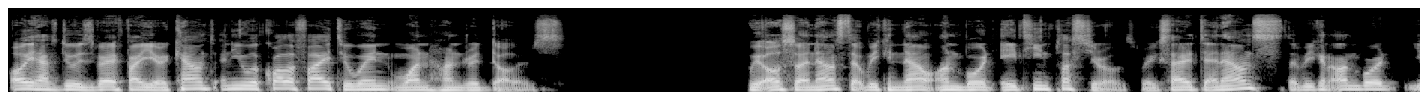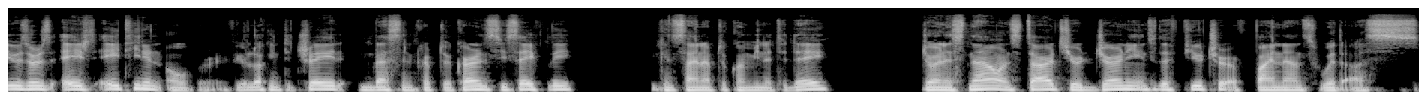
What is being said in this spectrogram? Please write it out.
All you have to do is verify your account and you will qualify to win $100. We also announced that we can now onboard 18 plus year olds. We're excited to announce that we can onboard users aged 18 and over. If you're looking to trade, invest in cryptocurrency safely, you can sign up to CoinMENA today. Join us now and start your journey into the future of finance with us.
